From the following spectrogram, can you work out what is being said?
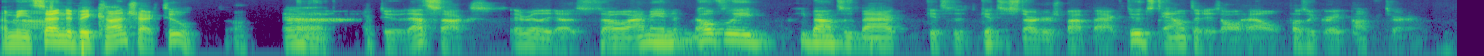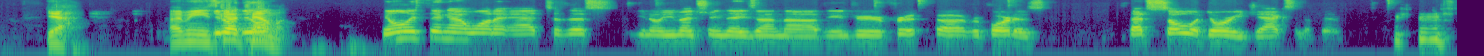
I mean, Um, signed a big contract too. Ugh, dude, that sucks. It really does. So I mean, hopefully he bounces back, gets a gets a starter spot back. Dude's talented as all hell. Plus a great punt returner. Yeah. I mean, he's You got know- talent. The only thing I want to add to this, you know, you mentioning that he's on uh, the injury report, uh, report is that's so Adoree Jackson of him.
